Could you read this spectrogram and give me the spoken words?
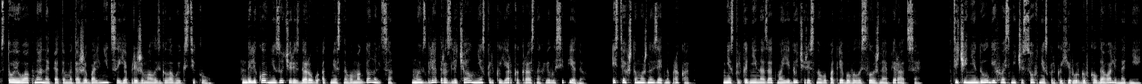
Стоя у окна на пятом этаже больницы, я прижималась головой к стеклу. Далеко внизу, через дорогу от местного Макдональдса, мой взгляд различал несколько ярко-красных велосипедов, из тех, что можно взять на прокат. Несколько дней назад моей дочери снова потребовалась сложная операция. В течение долгих восьми часов несколько хирургов колдовали над ней,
